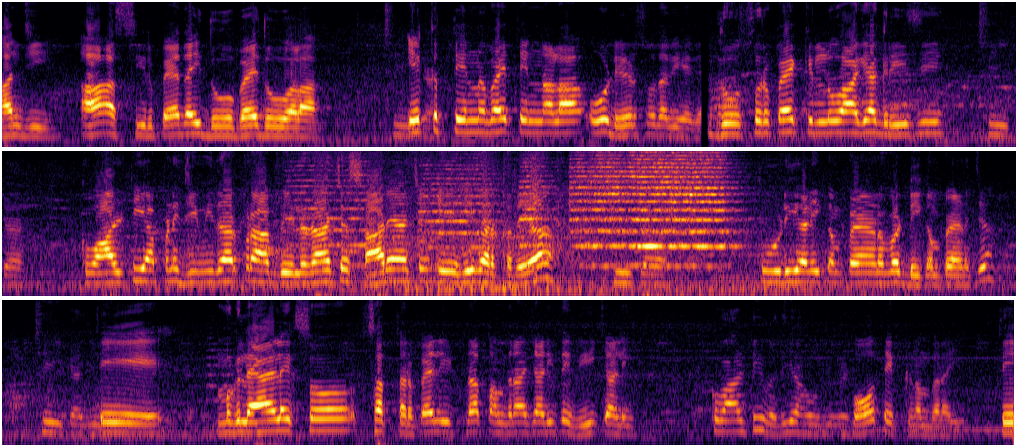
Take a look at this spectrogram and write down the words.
ਹਾਂਜੀ। ਆ 80 ਰੁਪਏ ਦਾ ਜੀ 2x2 ਵਾਲਾ। ਠੀਕ ਇੱਕ 3x3 ਵਾਲਾ ਉਹ 150 ਦਾ ਵੀ ਹੈਗਾ। 200 ਰੁਪਏ ਕਿਲੋ ਆ ਗਿਆ ਗਰੀਸ ਜੀ। ਠੀਕ ਹੈ। ਕੁਆਲਿਟੀ ਆਪਣੇ ਜ਼ਿਮੀਦਾਰ ਭਰਾ ਬੇਲਰਾਂ ਚ ਸਾਰਿਆਂ ਚ ਇਹੀ ਵਰਤਦੇ ਆ। ਠੀਕ ਹੈ। ਤੂੜੀ ਵਾਲੀ ਕੰਪੈਨ ਵੱਡੀ ਕੰਪੈਨ ਚ। ਠੀਕ ਹੈ ਜੀ। ਤੇ ਮੁਗਲੈਲ 170 ਰੁਪਏ ਲੀਟਰ ਆ 15 40 ਤੇ 20 40 ਕੁਆਲਿਟੀ ਵਧੀਆ ਹੋਊਗੀ ਵੀਰੇ ਬਹੁਤ ਇੱਕ ਨੰਬਰ ਆ ਜੀ ਤੇ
